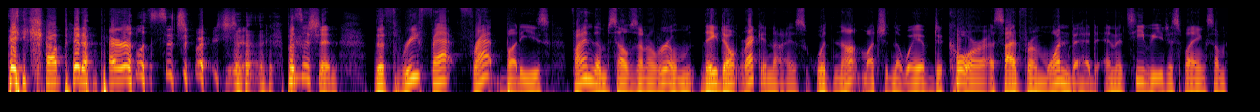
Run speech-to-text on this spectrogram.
wake up in a perilous situation position. The three fat frat buddies find themselves in a room they don't recognize, with not much in the way of decor aside from one bed and a TV displaying some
